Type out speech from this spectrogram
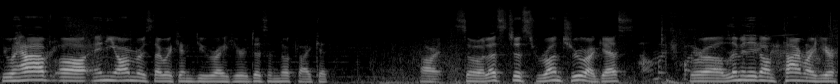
Do we have uh, any armors that we can do right here? It doesn't look like it. Alright, so let's just run through, I guess. We're uh, limited on time right here.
